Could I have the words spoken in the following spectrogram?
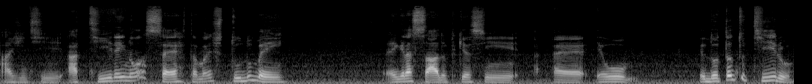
a gente atira e não acerta, mas tudo bem. É engraçado porque assim, é, eu, eu dou tanto tiro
